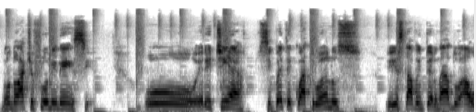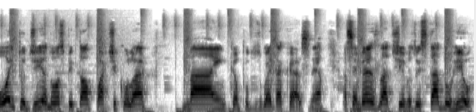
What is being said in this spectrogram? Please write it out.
No norte fluminense, o... ele tinha 54 anos e estava internado há oito dias no hospital particular na, em Campo dos Guaitacás. Né? Assembleias Legislativas do Estado do Rio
